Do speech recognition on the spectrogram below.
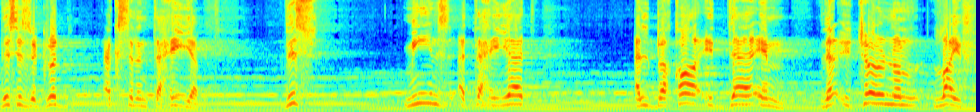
This is a good, excellent tahiyya. This means التحيات البقاء الدائم the eternal life,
